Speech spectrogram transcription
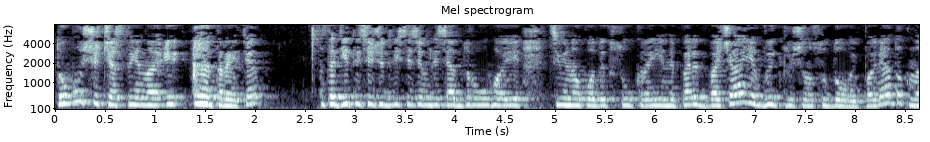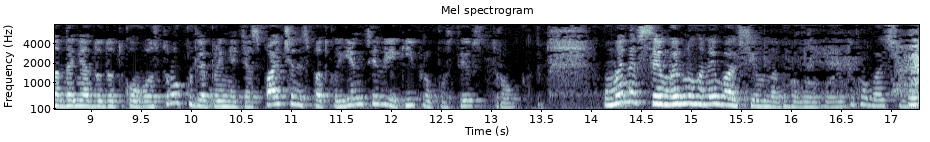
Тому що частина і- третя статті 1272 Цивільного кодексу України передбачає виключно судовий порядок надання додаткового строку для прийняття спадщини спадкоємців, який пропустив строк. У мене все мирного неба всім над головою. До побачення.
